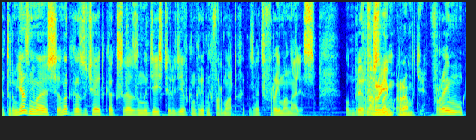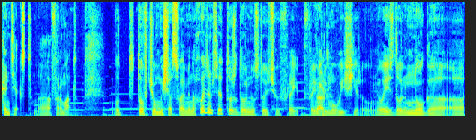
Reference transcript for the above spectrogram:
которым я занимаюсь, оно как раз изучает, как связаны действия людей в конкретных форматах. Это называется фрейм-анализ. Вот, например, наш с вами- Фрейм рамки. Фрейм-контекст, а, формат. Вот то, в чем мы сейчас с вами находимся, это тоже довольно устойчивый фрейм, фрейм Так. прямого эфира. У него есть довольно много а,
